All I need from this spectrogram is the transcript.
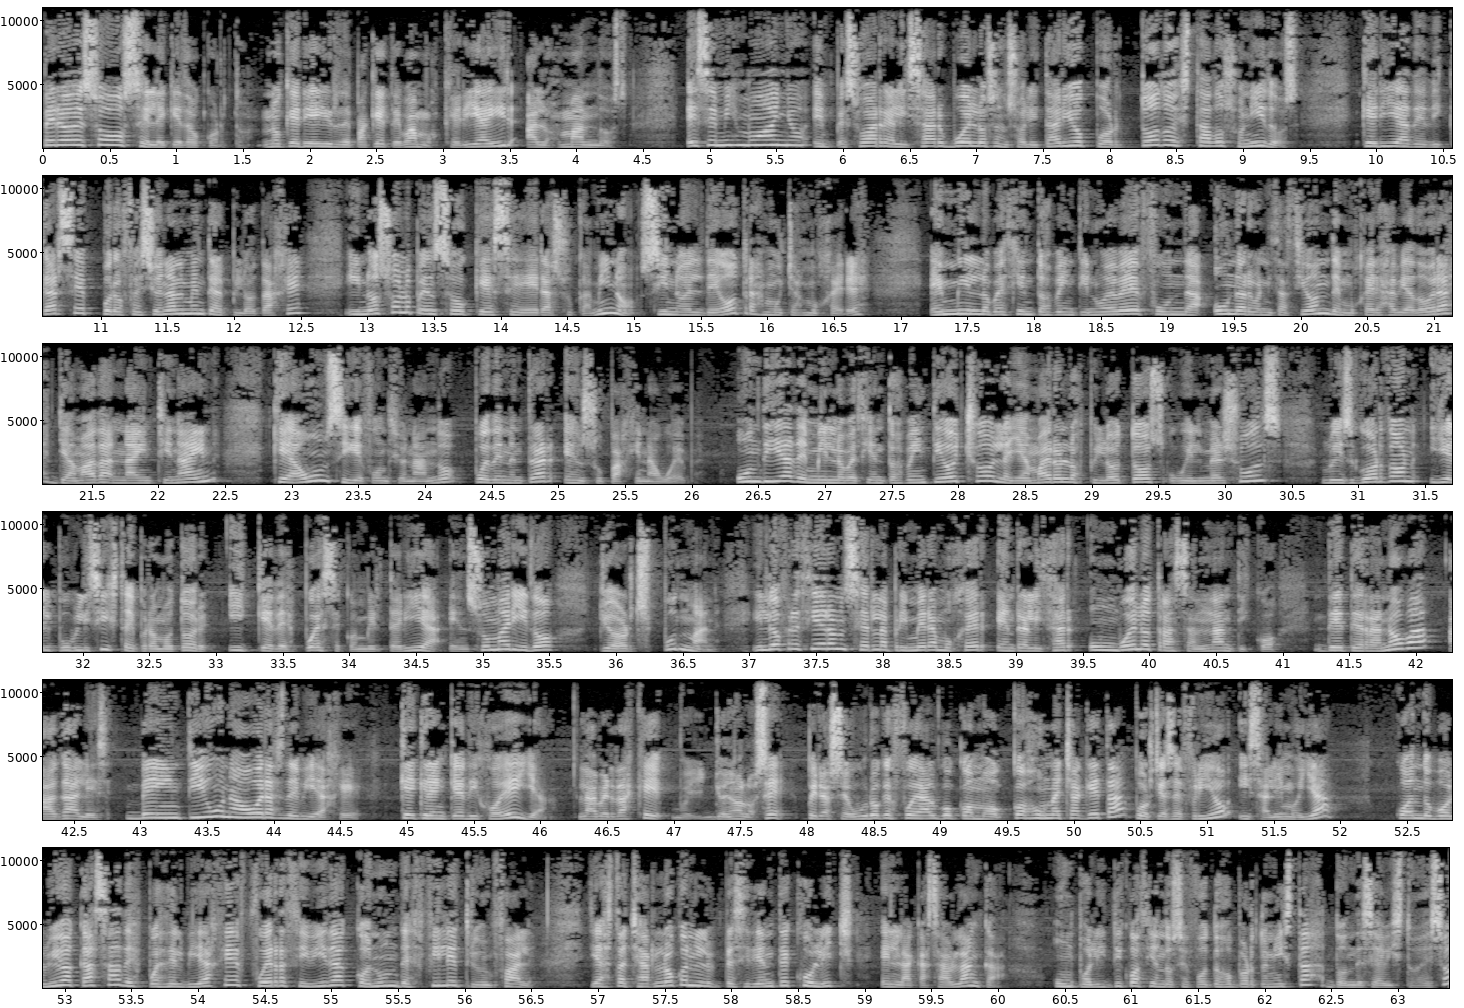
Pero eso se le quedó corto. No quería ir de paquete, vamos, quería ir a los mandos. Ese mismo año empezó a realizar vuelos en solitario por todo Estados Unidos. Quería dedicarse profesionalmente al pilotaje y no solo pensó que ese era su camino, sino el de otras muchas mujeres. En 1929 funda una organización de mujeres aviadoras llamada 99 que aún sigue funcionando. Pueden entrar en su página web. Un día de 1928 la llamaron los pilotos Wilmer Schulz, Louis Gordon y el publicista y promotor, y que después se convertiría en su marido, George Putman, y le ofrecieron ser la primera mujer en realizar un vuelo transatlántico de Terranova a Gales, 21 horas de viaje. ¿Qué creen que dijo ella? La verdad es que yo no lo sé, pero seguro que fue algo como cojo una chaqueta por si hace frío y salimos ya. Cuando volvió a casa después del viaje fue recibida con un desfile triunfal y hasta charló con el presidente Coolidge en la Casa Blanca. ¿Un político haciéndose fotos oportunistas? ¿Dónde se ha visto eso?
